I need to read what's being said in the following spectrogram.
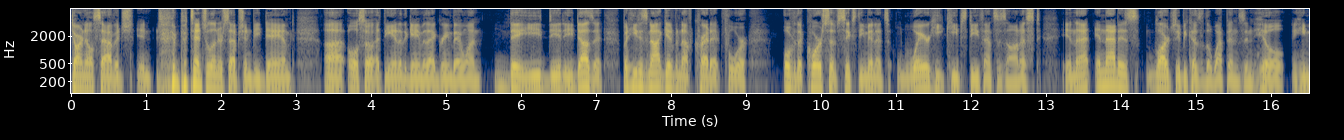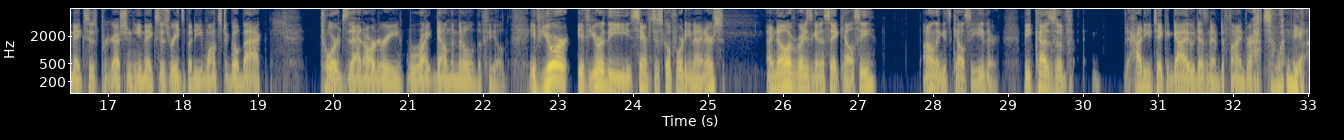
Darnell Savage in potential interception be damned. Uh, also at the end of the game of that Green Bay one, they, he did he does it, but he does not give enough credit for over the course of 60 minutes where he keeps defenses honest in that and that is largely because of the weapons and he'll he makes his progression he makes his reads but he wants to go back towards that artery right down the middle of the field if you're if you're the san francisco 49ers i know everybody's going to say Kelce i don't think it's Kelce either because of how do you take a guy who doesn't have defined routes away Yeah.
